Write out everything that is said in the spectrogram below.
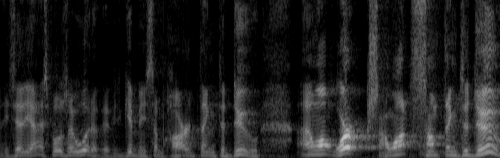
And he said, Yeah, I suppose I would have. If you'd give me some hard thing to do, I want works. I want something to do.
